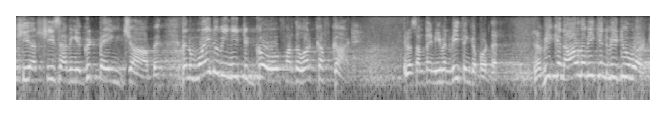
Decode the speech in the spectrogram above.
he or she's having a good paying job. Then why do we need to go for the work of God? You know, sometimes even we think about that. You know, weekend, all the weekend we do work,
